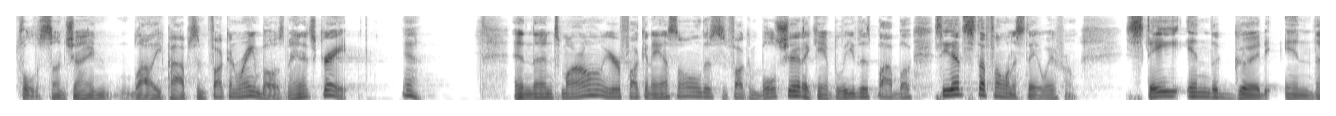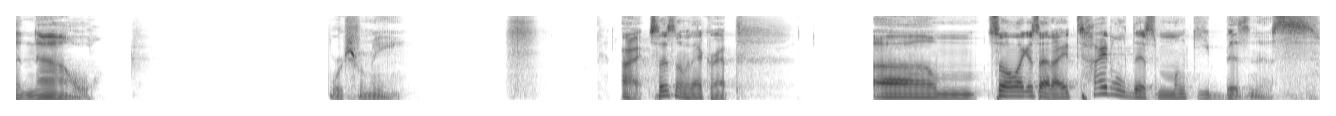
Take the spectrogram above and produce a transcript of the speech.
full of sunshine, lollipops, and fucking rainbows, man. It's great. Yeah. And then tomorrow, you're a fucking asshole. This is fucking bullshit. I can't believe this, blah, blah. See, that's stuff I want to stay away from. Stay in the good in the now. Works for me. All right, so that's enough of that crap. Um, so like I said, I titled this Monkey Business.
